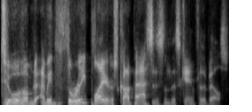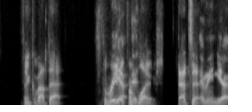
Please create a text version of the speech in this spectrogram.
Two of them. I mean, three players caught passes in this game for the Bills. Think about that. Three yeah, different it, players. That's it. I mean, yeah,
